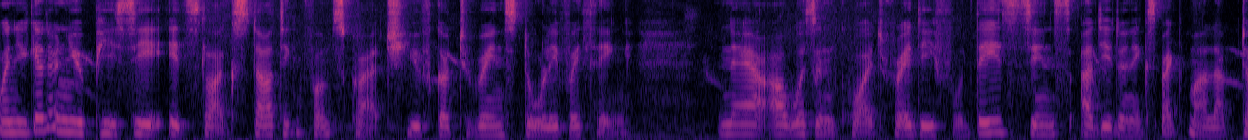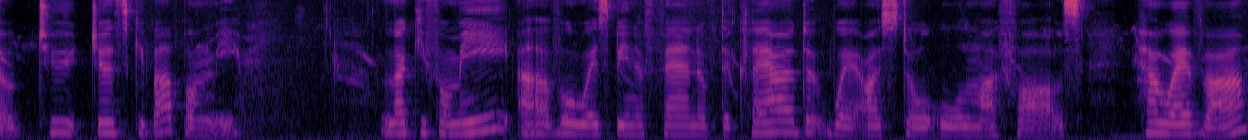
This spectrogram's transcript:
When you get a new PC, it's like starting from scratch. You've got to reinstall everything. Now, I wasn't quite ready for this since I didn't expect my laptop to just give up on me. Lucky for me, I've always been a fan of the cloud where I store all my files. However,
